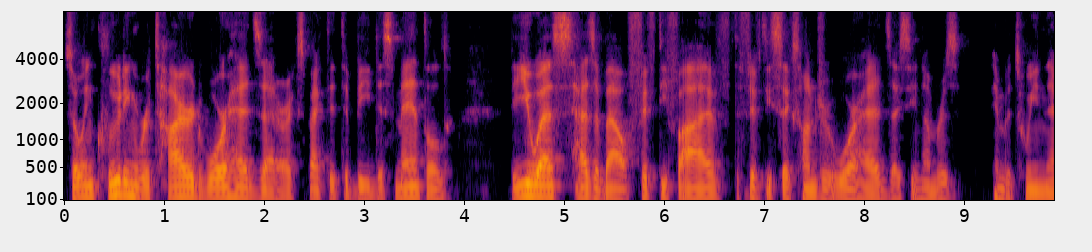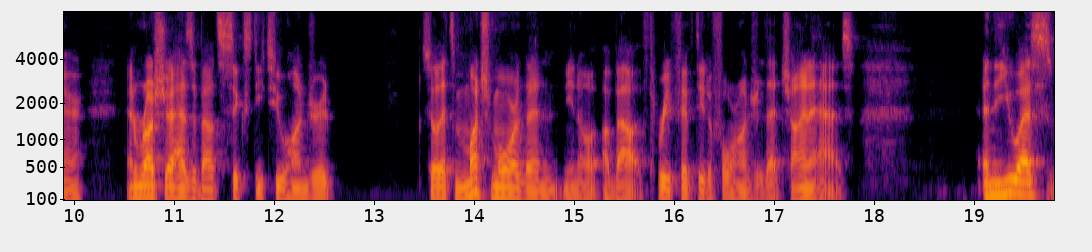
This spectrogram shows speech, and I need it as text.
So, including retired warheads that are expected to be dismantled, the U.S. has about 55 to 5,600 warheads. I see numbers in between there. And Russia has about 6,200. So that's much more than, you know, about 350 to 400 that China has. And the U.S.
